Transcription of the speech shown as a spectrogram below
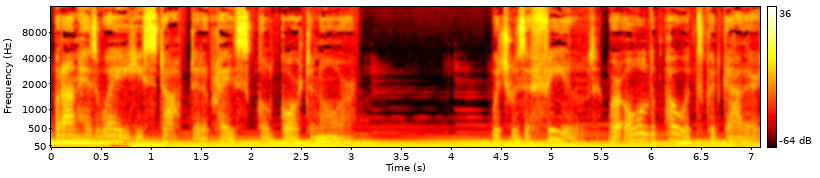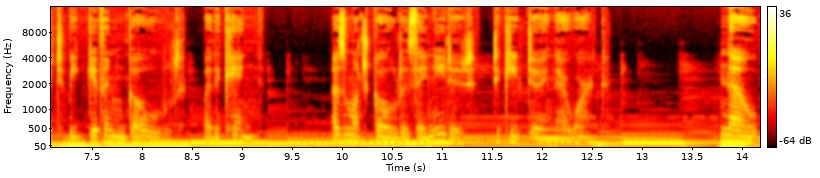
But on his way, he stopped at a place called Gortanaur, which was a field where all the poets could gather to be given gold by the king as much gold as they needed to keep doing their work. Now,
